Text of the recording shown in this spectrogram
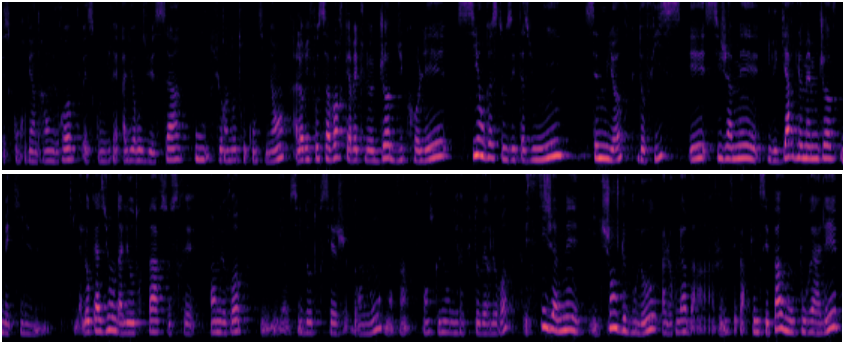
est-ce qu'on reviendrait en Europe Est-ce qu'on irait ailleurs aux USA ou sur un autre continent Alors il faut savoir qu'avec le job du Crowley, si on reste aux États-Unis, c'est New York d'office. Et si jamais il garde le même job mais qu'il a l'occasion d'aller autre part, ce serait en Europe, mais il y a aussi d'autres sièges dans le monde, mais enfin, je pense que nous, on irait plutôt vers l'Europe. Et si jamais il change de boulot, alors là, ben, je ne sais pas. Je ne sais pas où on pourrait aller,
